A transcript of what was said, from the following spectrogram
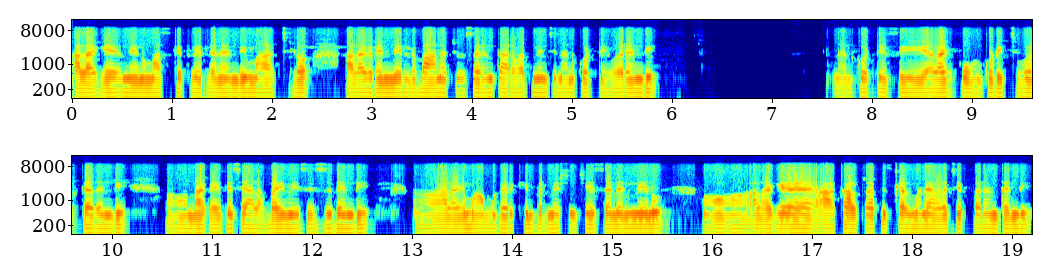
అలాగే నేను మస్కెట్ వెళ్ళానండి మార్చిలో. అలాగే రెండు నెలలు బాగానే చూసారండి తర్వాత నుంచి నన్ను కొట్టేవారండి. నన్ను కొట్టేసి అలాగే ఫోన్ కూడా ఇచ్చేవారు కదండి. నాకైతే చాలా భయం వేసేసేదండి. అలాగే మా అమ్మగారికి ఇన్ఫర్మేషన్ చేశానండి నేను. అలాగే ఆ కలెక్టర్ ఆఫీస్కి వెళ్ళమని ఎవరో చెప్పారంటండి.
